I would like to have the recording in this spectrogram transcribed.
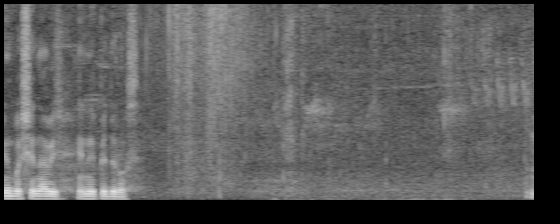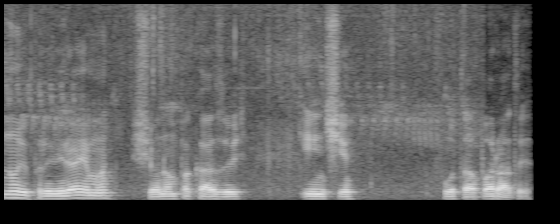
він би ще навіть і не підрос. Ну і перевіряємо, що нам показують інші фотоапарати.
